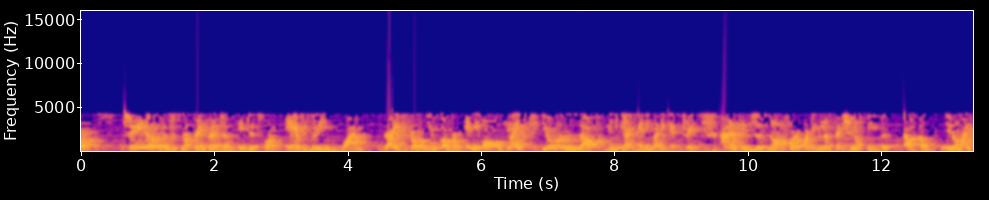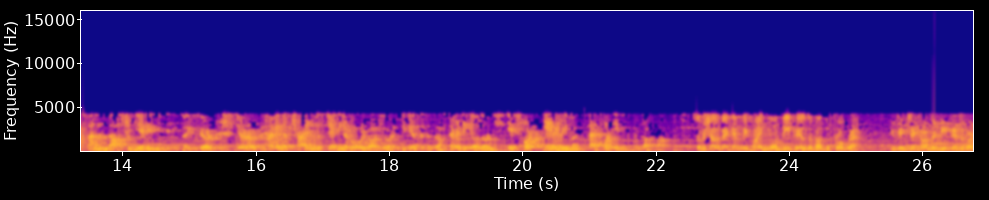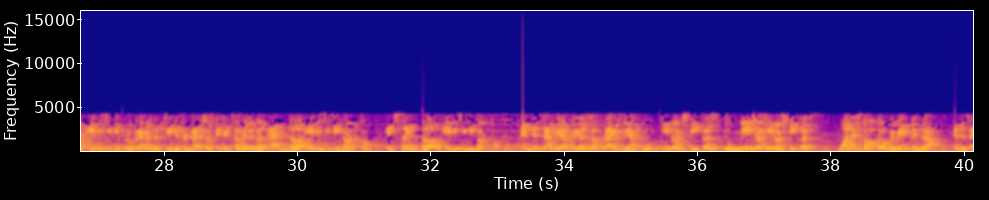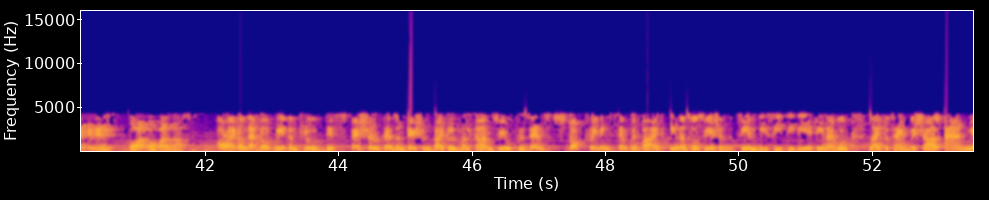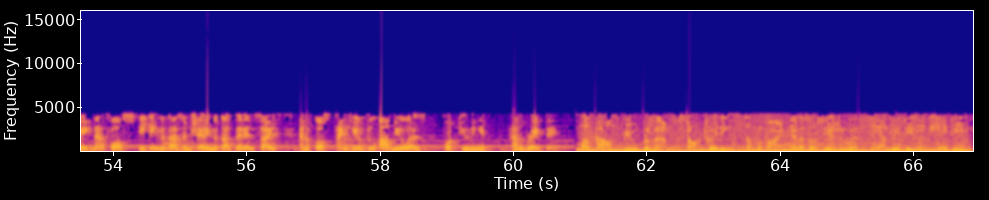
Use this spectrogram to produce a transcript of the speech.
traders or just not for investors. It is for everyone. Right from you come from any walk of life, you're to love being at anybody can trade. And it's just not for a particular section of people. Uh, uh, you know, my son loves to be at ABCT. So if you're you're having a child who's 10 year old or you're a senior citizen of 70 years old, it's for everyone. That's what ABCT is all about. So Vishal, where can we find more details about the program? You can check out the details about ABCT program and the three different types of tickets available at theabct.com. It's like theabct.com. And this time we have real surprise. We have two keynote speakers, two major keynote speakers. One is Dr. Vivek Bindra and the second is Gaur Gopal Das. Alright, on that note, we'll conclude this special presentation titled Malkan's View presents Stock Trading Simplified in association with CNBC TV 18. I would like to thank Vishal and Meghna for speaking with us and sharing with us their insights. And of course, thank you to our viewers for tuning in. Have a great day. Malkan's View presents Stock Trading Simplified in association with CNBC TV 18.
